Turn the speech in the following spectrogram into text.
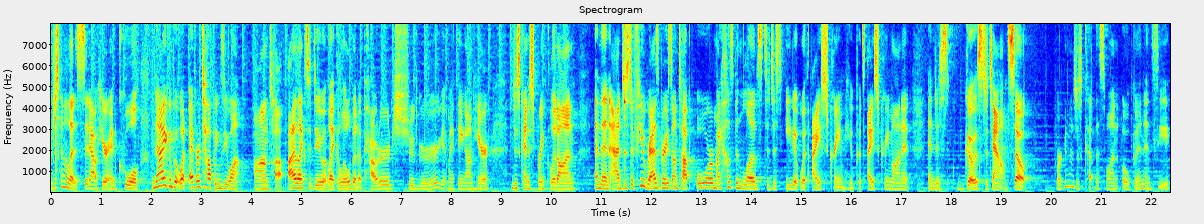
We're just gonna let it sit out here and cool. Now you can put whatever toppings you want on top. I like to do like a little bit of powdered sugar, get my thing on here, and just kind of sprinkle it on and then add just a few raspberries on top or my husband loves to just eat it with ice cream. He puts ice cream on it and just goes to town. So we're gonna just cut this one open and see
